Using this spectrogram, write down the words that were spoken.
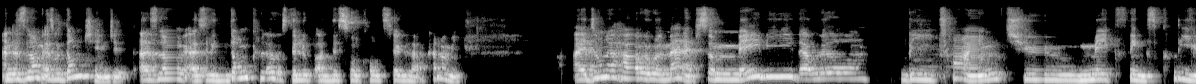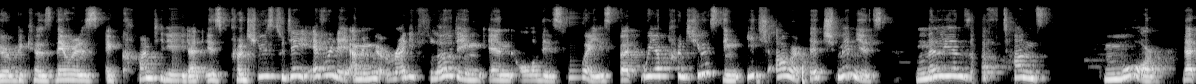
And as long as we don't change it, as long as we don't close the loop of the so called circular economy, I don't know how we will manage. So maybe that will be time to make things clear because there is a quantity that is produced today every day. I mean, we're already floating in all these ways, but we are producing each hour, each minute, millions of tons more than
